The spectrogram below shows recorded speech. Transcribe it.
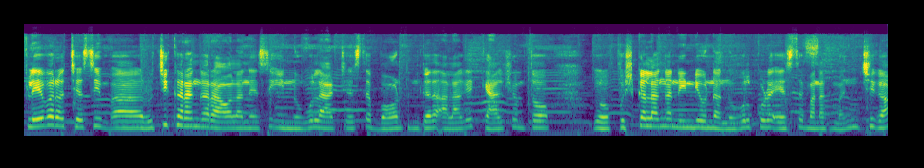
ఫ్లేవర్ వచ్చేసి రుచికరంగా రావాలనేసి ఈ నువ్వులు యాడ్ చేస్తే బాగుంటుంది కదా. అలాగే కాల్షియంతో పుష్కలంగా నిండి ఉన్న నువ్వులు కూడా వేస్తే మనకు మంచిగా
